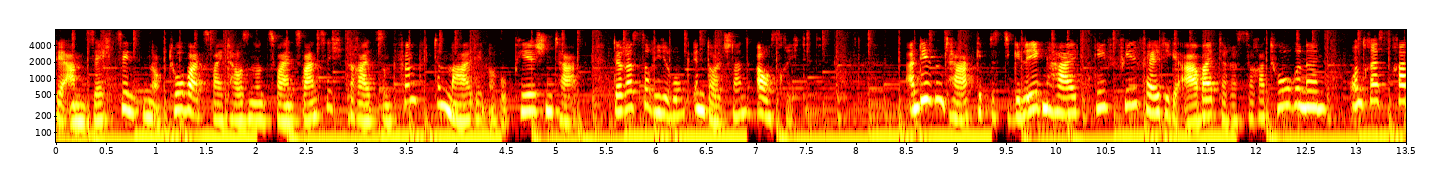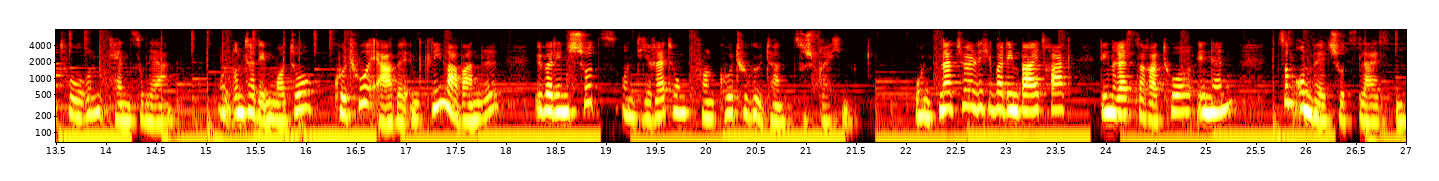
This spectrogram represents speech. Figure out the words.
der am 16. Oktober 2022 bereits zum fünften Mal den Europäischen Tag der Restaurierung in Deutschland ausrichtet. An diesem Tag gibt es die Gelegenheit, die vielfältige Arbeit der Restauratorinnen und Restauratoren kennenzulernen und unter dem Motto Kulturerbe im Klimawandel über den Schutz und die Rettung von Kulturgütern zu sprechen. Und natürlich über den Beitrag, den RestauratorInnen zum Umweltschutz leisten.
